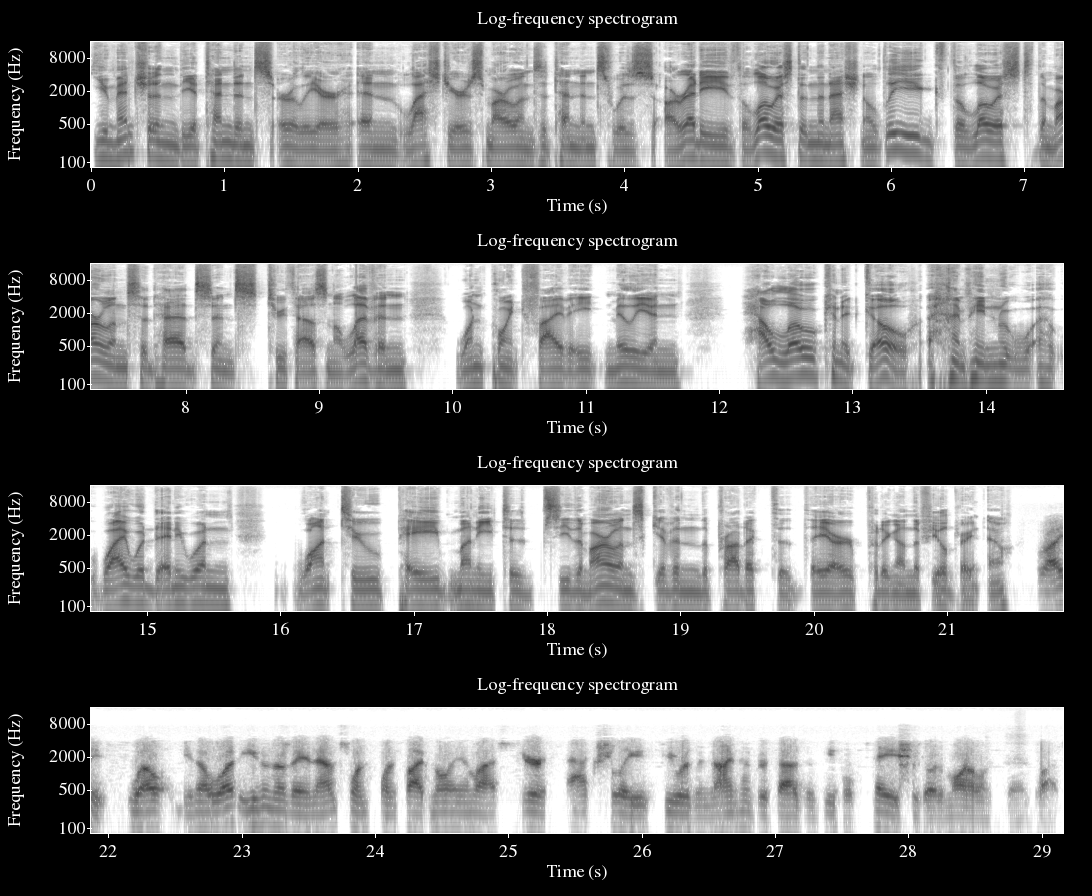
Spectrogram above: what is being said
You mentioned the attendance earlier, and last year's Marlins attendance was already the lowest in the National League, the lowest the Marlins had had since 2011, 1.58 million. How low can it go? I mean, wh- why would anyone want to pay money to see the Marlins given the product that they are putting on the field right now? Right. Well, you know what? Even though they announced 1.5 million last year, actually fewer than 900,000 people paid to go to Marlins games last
